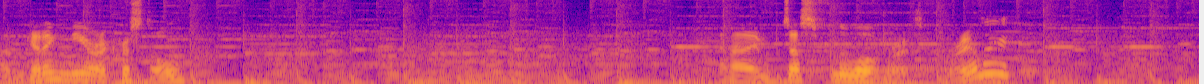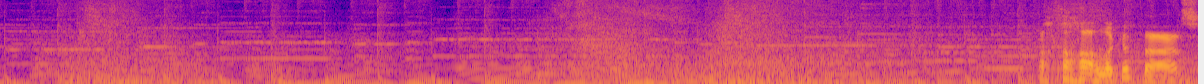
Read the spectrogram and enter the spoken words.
I'm getting near a crystal. And I just flew over it. Really? Look at that.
